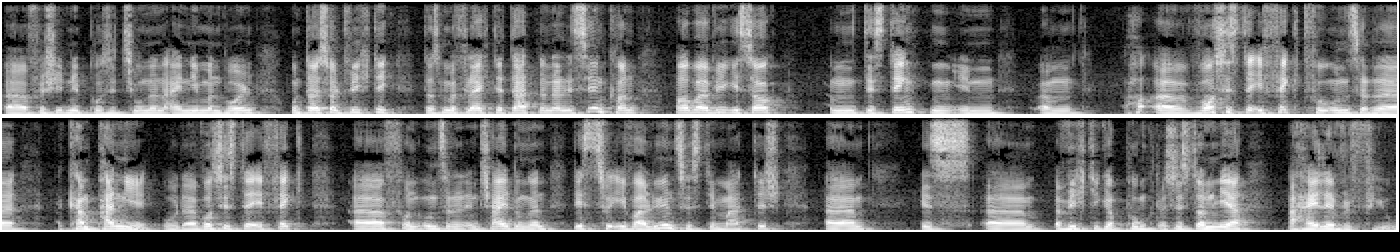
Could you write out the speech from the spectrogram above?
äh, verschiedene Positionen einnehmen wollen. Und da ist halt wichtig, dass man vielleicht nicht Daten analysieren kann, aber wie gesagt, ähm, das Denken in ähm, äh, was ist der Effekt von unserer Kampagne oder was ist der Effekt äh, von unseren Entscheidungen, das zu evaluieren systematisch, ähm, ist ähm, ein wichtiger Punkt. Das ist dann mehr ein High-Level-View.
